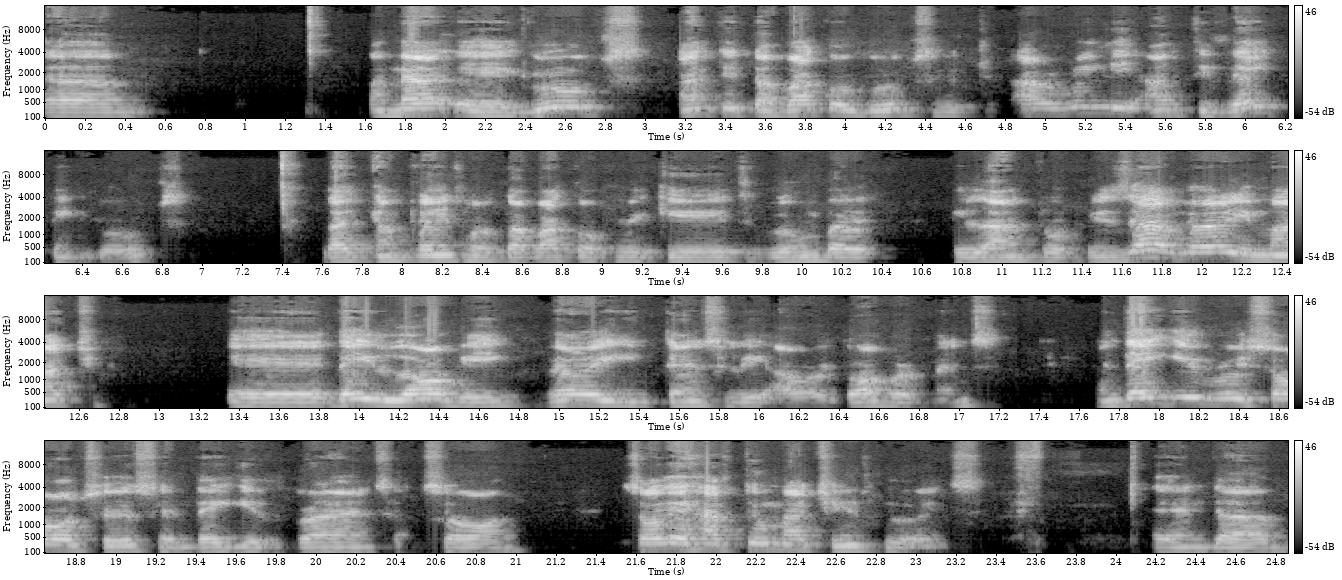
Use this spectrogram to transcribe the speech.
um, Amer- uh, groups, anti-tobacco groups, which are really anti-vaping groups, like Campaign for Tobacco Free Kids, Bloomberg Philanthropies, they are very much, uh, they lobby very intensely our governments, and they give resources and they give grants and so on. So they have too much influence. And uh,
